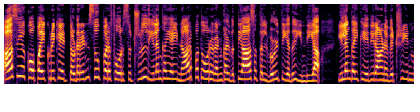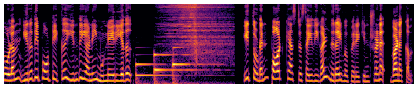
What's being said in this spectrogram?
ஆசிய கோப்பை கிரிக்கெட் தொடரின் சூப்பர் போர் சுற்றில் இலங்கையை நாற்பத்தோரு ரன்கள் வித்தியாசத்தில் வீழ்த்தியது இந்தியா. இலங்கைக்கு எதிரான வெற்றியின் மூலம் இறுதிப் போட்டிக்கு இந்திய அணி முன்னேறியது. இத்துடன் பாட்காஸ்ட் செய்திகள் நிறைவு பெறுகின்றன. வணக்கம்.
